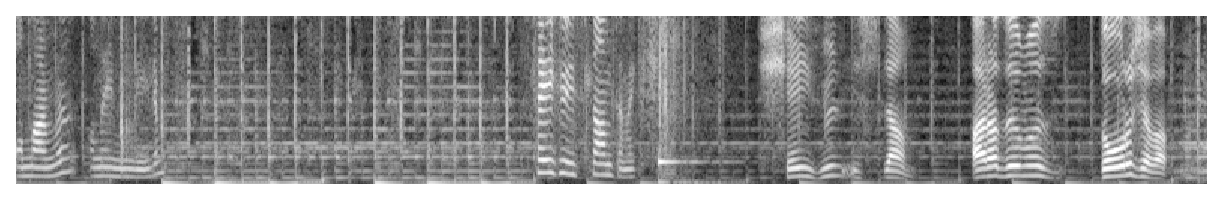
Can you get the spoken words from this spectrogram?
onlar mı ona emin değilim. Seyhü İslam demek istiyorum. Şeyhül İslam. Aradığımız doğru cevap mı?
